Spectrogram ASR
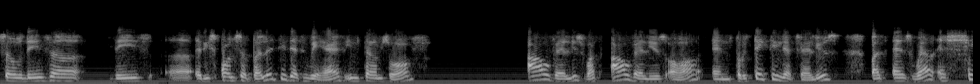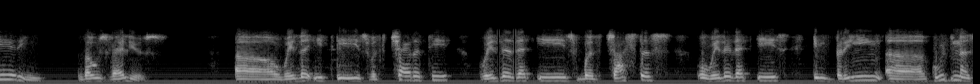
So there's a there's a responsibility that we have in terms of our values, what our values are, and protecting that values, but as well as sharing those values. Uh, whether it is with charity, whether that is with justice, or whether that is in bringing uh, goodness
